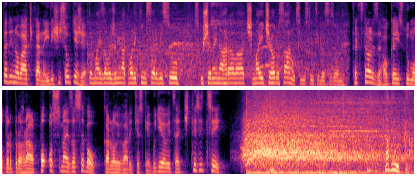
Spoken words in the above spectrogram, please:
tedy nováčka nejvyšší soutěže. To mají založený na kvalitním servisu, zkušený nahrávač, mají čeho dosáhnout si myslím této sezóně. V extralize hokejistů motor prohrál po osmé za sebou. Karlovy Vary České Budějovice 4-3. Tabulka.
